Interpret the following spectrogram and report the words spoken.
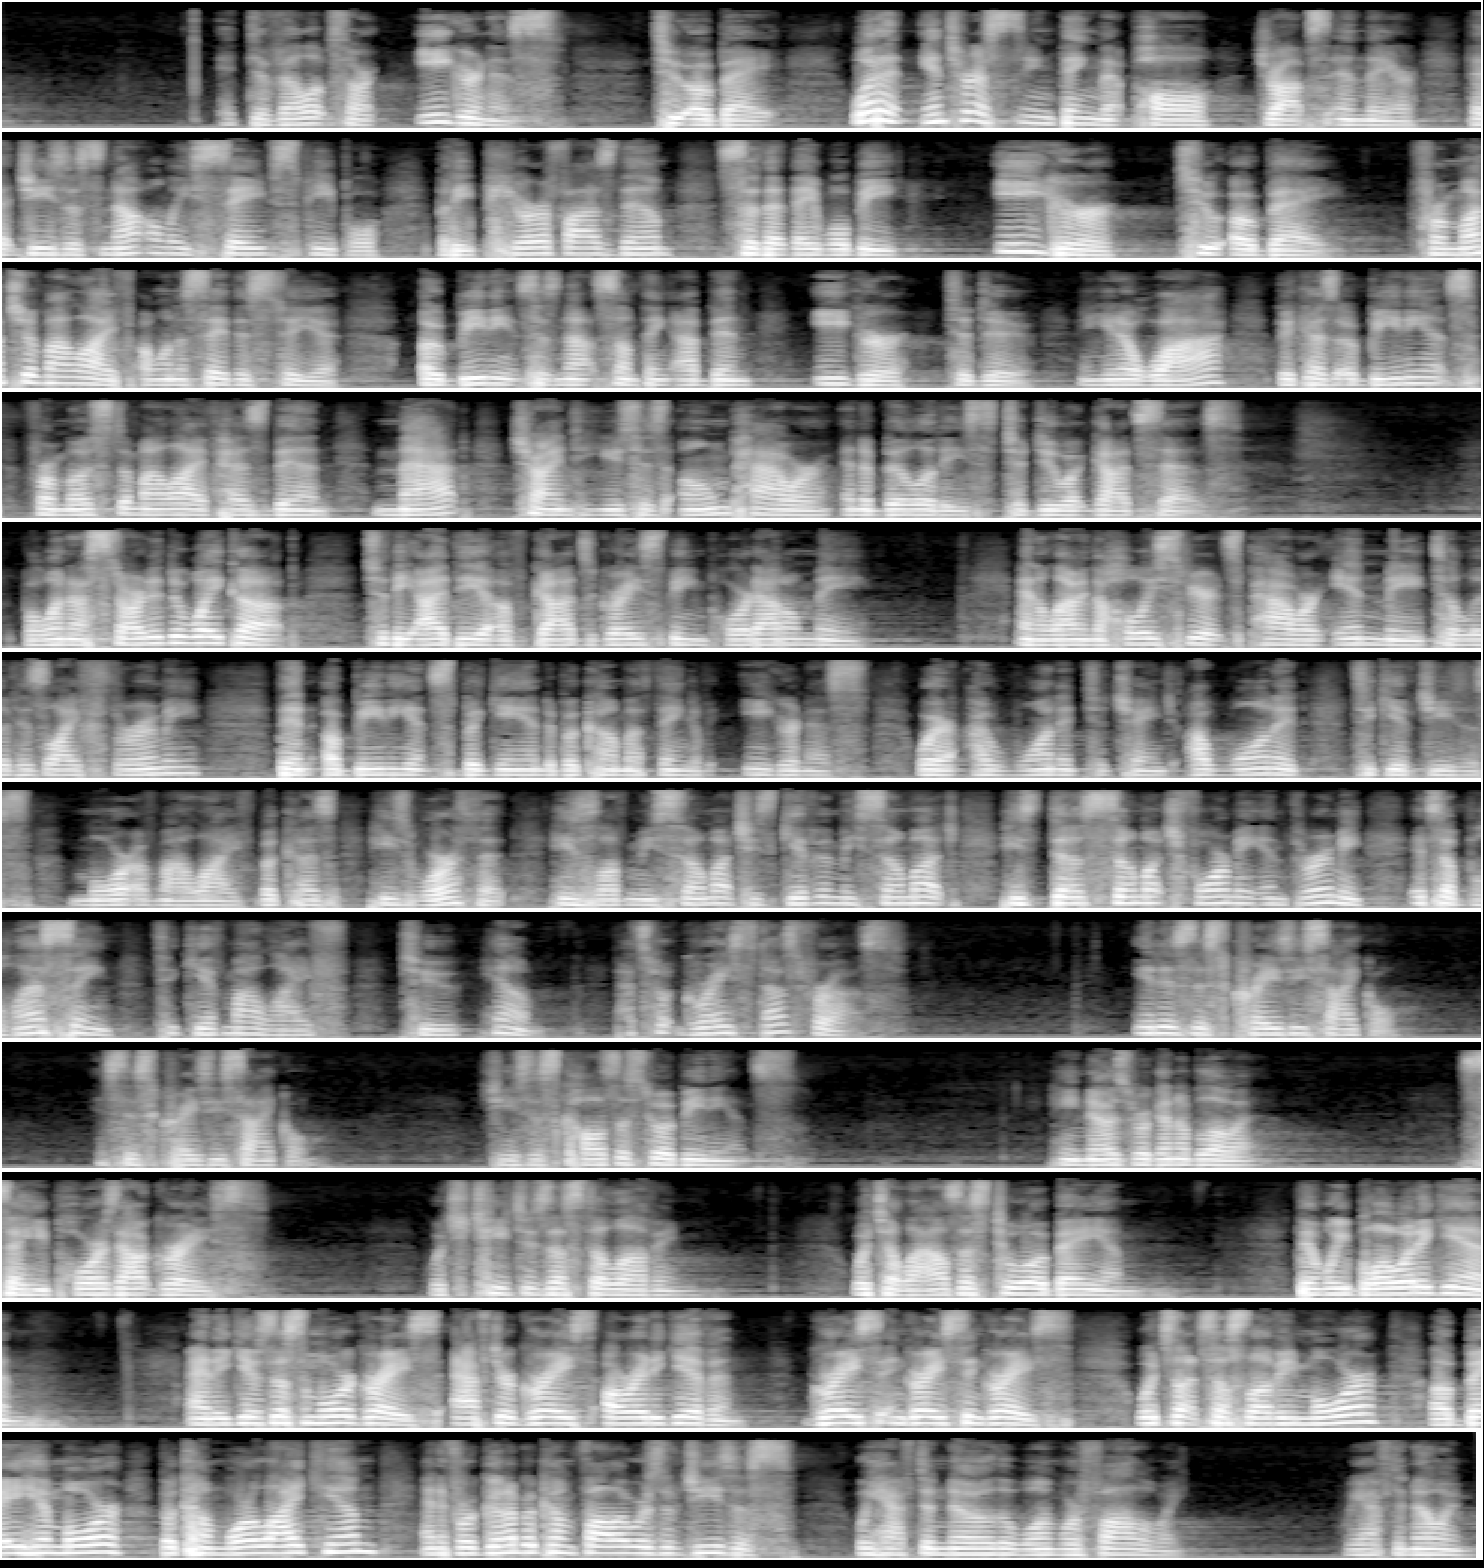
it develops our eagerness to obey. What an interesting thing that Paul drops in there that Jesus not only saves people, but he purifies them so that they will be eager to obey. For much of my life, I want to say this to you obedience is not something I've been eager to do. And you know why? Because obedience for most of my life has been Matt trying to use his own power and abilities to do what God says. But when I started to wake up to the idea of God's grace being poured out on me and allowing the Holy Spirit's power in me to live his life through me, then obedience began to become a thing of eagerness where I wanted to change. I wanted to give Jesus more of my life because he's worth it. He's loved me so much. He's given me so much. He does so much for me and through me. It's a blessing to give my life to him. That's what grace does for us. It is this crazy cycle it's this crazy cycle. Jesus calls us to obedience. He knows we're going to blow it. So he pours out grace, which teaches us to love him, which allows us to obey him. Then we blow it again, and he gives us more grace after grace already given. Grace and grace and grace, which lets us love him more, obey him more, become more like him. And if we're going to become followers of Jesus, we have to know the one we're following. We have to know him.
